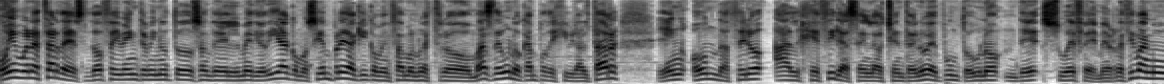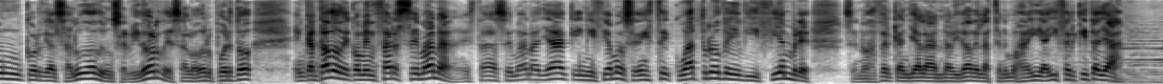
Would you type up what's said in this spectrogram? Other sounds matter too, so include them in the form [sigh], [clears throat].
Muy buenas tardes, 12 y 20 minutos del mediodía, como siempre, aquí comenzamos nuestro más de uno campo de Gibraltar en Onda Cero Algeciras, en la 89.1 de su FM. Reciban un cordial saludo de un servidor de Salvador Puerto, encantado de comenzar semana, esta semana ya que iniciamos en este 4 de diciembre. Se nos acercan ya las navidades, las tenemos ahí, ahí cerquita ya.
